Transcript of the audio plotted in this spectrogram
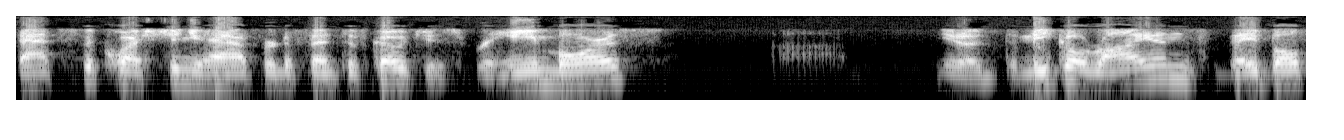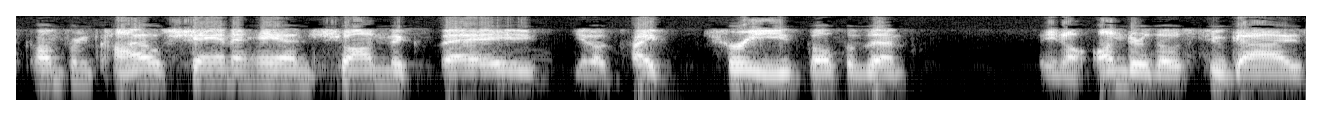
that's the question you have for defensive coaches. Raheem Morris, uh, you know, DeMeco Ryans, they both come from Kyle Shanahan, Sean McVay, you know, type trees, both of them, you know, under those two guys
